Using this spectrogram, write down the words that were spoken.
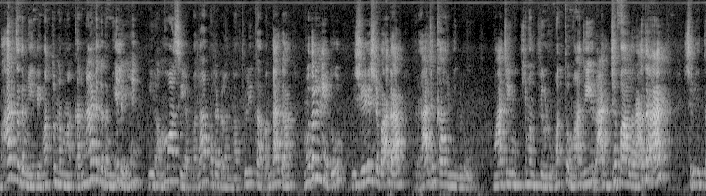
ಭಾರತದ ಮೇಲೆ ಮತ್ತು ನಮ್ಮ ಕರ್ನಾಟಕದ ಮೇಲೆ ಈ ಅಮಾವಾಸ್ಯೆಯ ಫಲಾಫಲಗಳನ್ನು ತಿಳಿತಾ ಬಂದಾಗ ಮೊದಲನೆಯದು ವಿಶೇಷವಾದ ರಾಜಕಾರಣಿಗಳು, ಮಾಜಿ ಮುಖ್ಯಮಂತ್ರಿಗಳು ಮತ್ತು ಮಾಜಿ ರಾಜ್ಯಪಾಲರಾದ ಶ್ರೀಯುತ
